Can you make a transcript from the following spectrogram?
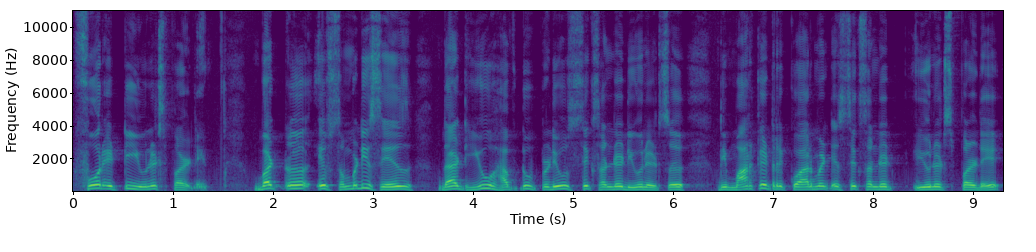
480 units per day. But uh, if somebody says that you have to produce 600 units, the market requirement is 600 units per day.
